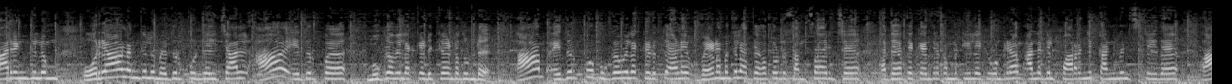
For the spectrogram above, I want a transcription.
ആരെങ്കിലും ഒരാളെങ്കിലും എതിർപ്പ് ഉന്നയിച്ചാൽ ആ എതിർപ്പ് മുഖവിലക്കെടുക്കേണ്ടതുണ്ട്. ആ എതിർപ്പ് മുഖവിലക്കെടുത്ത ആളെ വേണമെങ്കിൽ അദ്ദേഹത്തോട് സംസാരിച്ച് അദ്ദേഹത്തെ കേന്ദ്ര കമ്മിറ്റിയിലേക്ക് കൊണ്ടുവരാം. അല്ലെങ്കിൽ പറഞ്ഞ് കൺവിൻസ് ചെയ്ത് ആ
